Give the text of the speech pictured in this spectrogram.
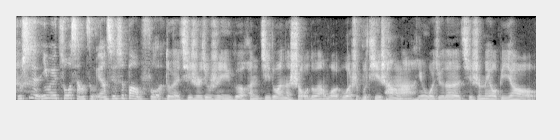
不是因为作想怎么样，其实是报复了。对，其实就是一个很极端的手段。我我是不提倡啦，因为我觉得其实没有必要，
